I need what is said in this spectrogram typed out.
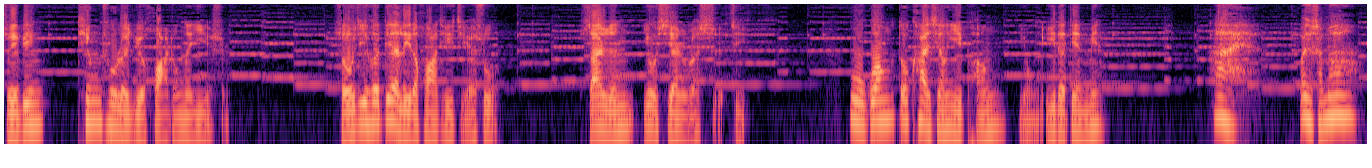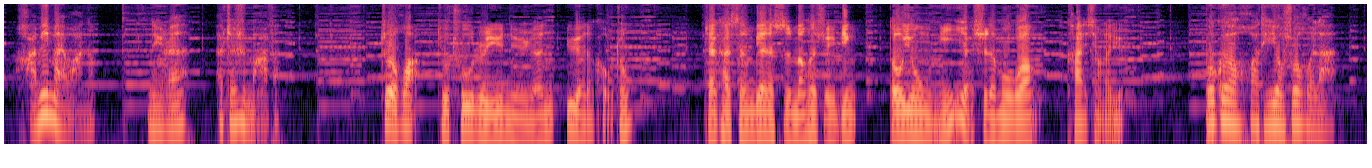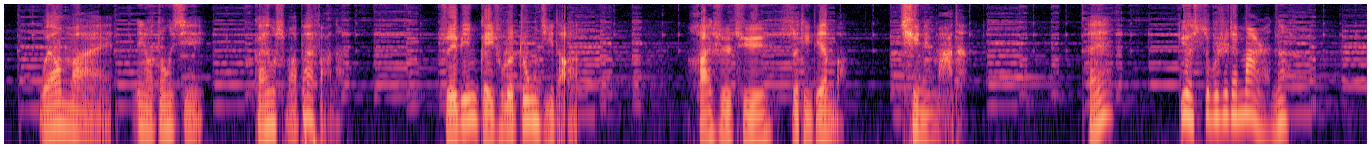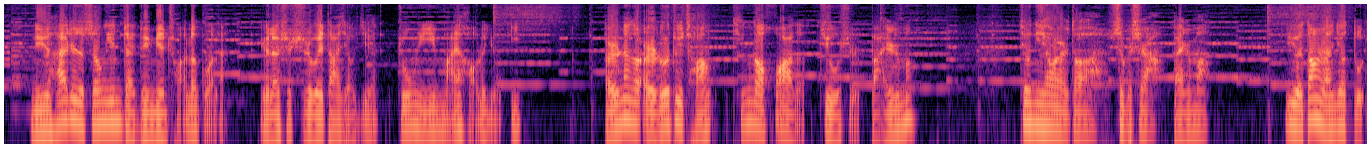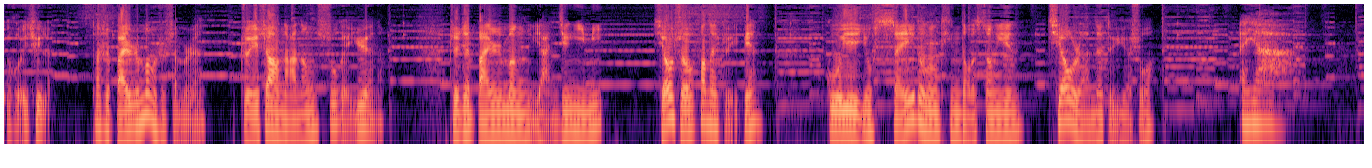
水兵听出了月话中的意思。手机和电力的话题结束，三人又陷入了死寂，目光都看向一旁泳衣的店面。唉，为什么还没买完呢？女人还真是麻烦。这话就出自于女人月的口中。再看身边的师门和水兵，都用你也是的目光看向了月。不过话题又说回来，我要买那种东西，该用什么办法呢？水兵给出了终极答案。还是去实体店吧！去你妈的！哎，月是不是在骂人呢？女孩子的声音在对面传了过来。原来是侍卫大小姐终于买好了泳衣，而那个耳朵最长、听到话的就是白日梦。就你有耳朵是不是啊，白日梦？月当然要怼回去了。但是白日梦是什么人？嘴上哪能输给月呢？只见白日梦眼睛一眯，小手放在嘴边。故意用谁都能听到的声音，悄然地对月说：“哎呀，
